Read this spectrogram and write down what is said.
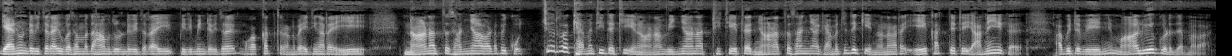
ගෑනුන්ට විතරයි උපසම්මද හාමුදුරන්ට විතරයි පිරිමින්ට විතරයි මොකක්වත් කරන්න බෑ. ඉතින් අර ඒ නානත්ත් සංඥාවට අපි කොච්චර කැමැතිද කියනවා නම් විඥානත්ථිතේට ඥානත්ථ සංඥා කැමැතිද කියනවා නම් අර ඒකත්වයට යන්නේක අපිට වෙන්නේ මාළුවෙක් ගොඩ දැම්මා වගේ.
